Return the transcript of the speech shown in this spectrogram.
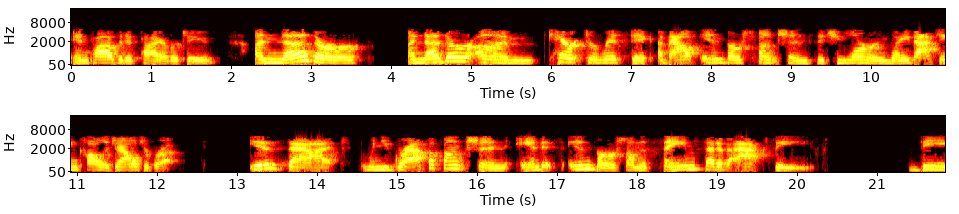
and positive pi over 2. Another Another um, characteristic about inverse functions that you learn way back in college algebra is that when you graph a function and its inverse on the same set of axes, the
